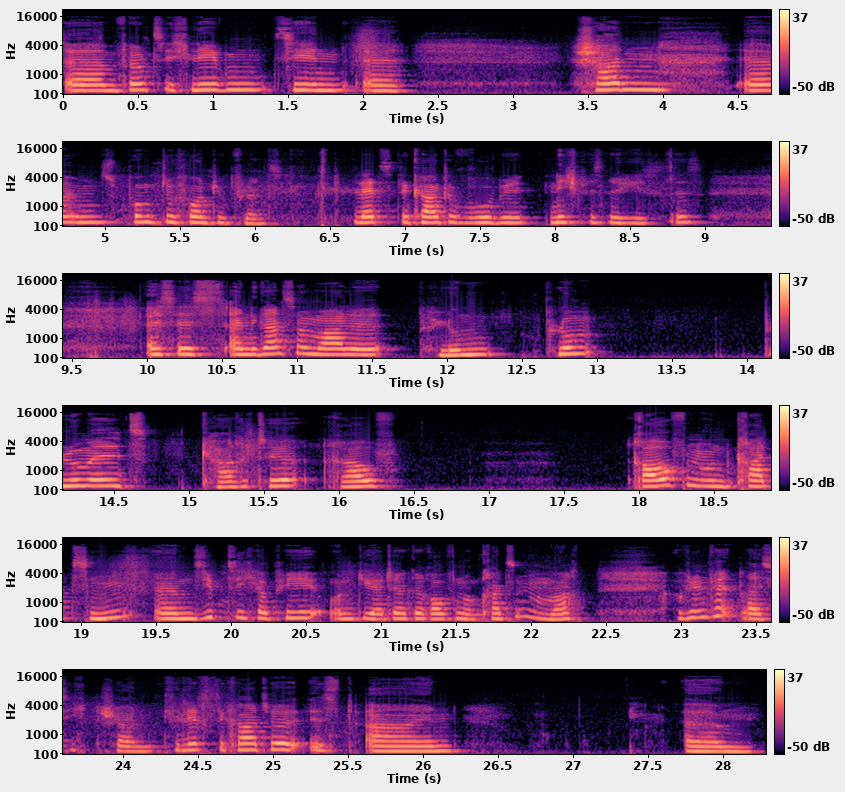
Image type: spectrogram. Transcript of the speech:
äh, 50 Leben, 10 äh, Schadenspunkte von Typ Pflanze. Letzte Karte, wo wir nicht wissen, welches es ist. Es ist eine ganz normale Plum, Plum, Plummelskarte rauf Raufen und Kratzen. Ähm, 70 HP und die Attacke Raufen und Kratzen macht auf jeden Fall 30 Schaden. Die letzte Karte ist ein ähm,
